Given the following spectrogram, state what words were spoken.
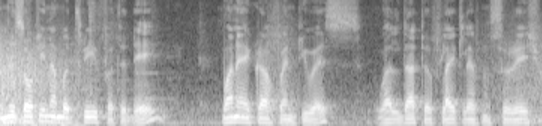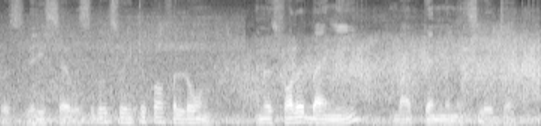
In the sortie number three for today, one aircraft went US, while that of Flight Lieutenant Suresh was very serviceable, so he took off alone and was followed by me about 10 minutes later.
